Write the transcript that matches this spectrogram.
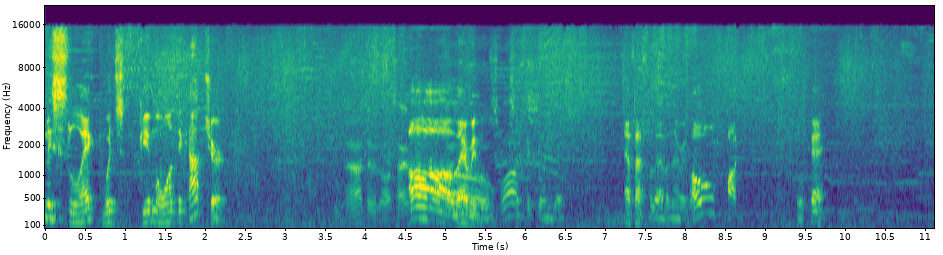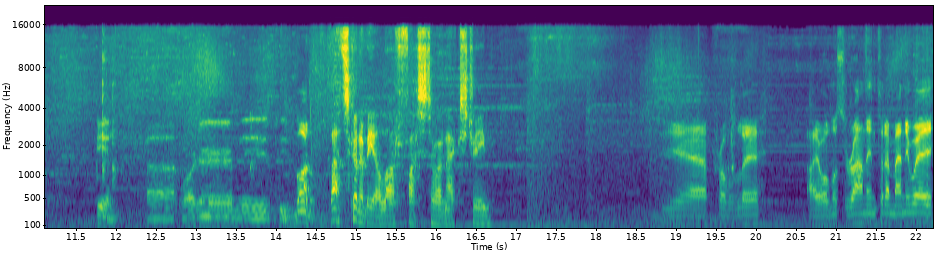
me select which game I want to capture. No, do it all the. Oh, there we go. What? Specific window. FF11, there we go. Oh fuck! Okay. Game. Uh, order, move to bottom. That's going to be a lot faster on Extreme. Yeah, probably. I almost ran into them anyway.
